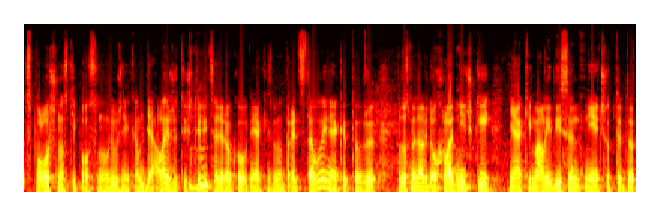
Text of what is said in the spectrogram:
spoločnosti posunuli už niekam ďalej, že tých 40 mm-hmm. rokov nejakým spôsobom predstavuje nejaké to, že potom sme dali do chladničky, nejaký malý disent niečo teda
